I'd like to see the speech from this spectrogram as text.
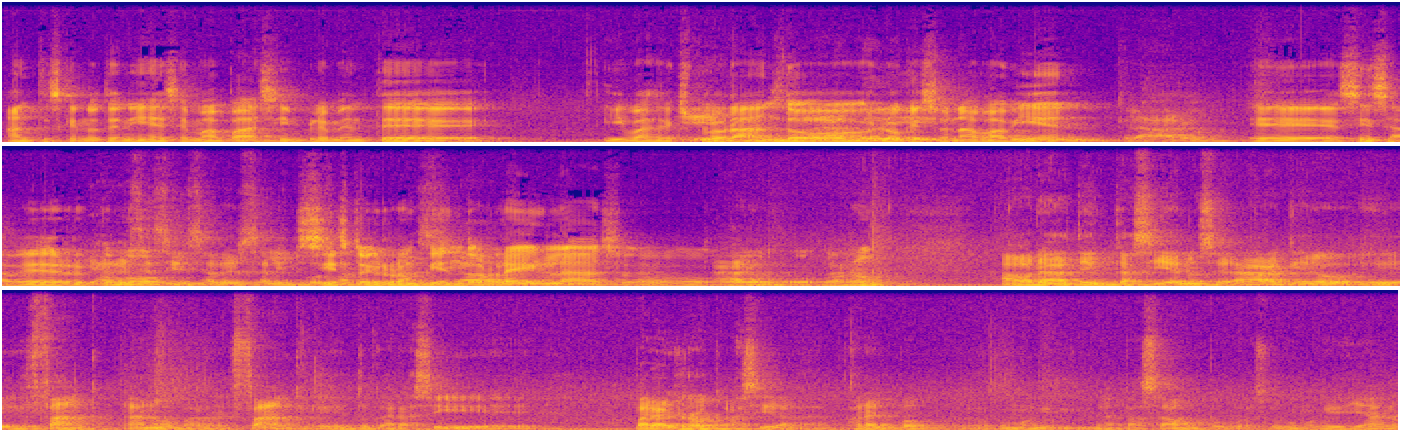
Antes que no tenías ese mapa, simplemente ibas explorando, explorando lo que sonaba bien, Claro. eh, sin saber cómo, sin saber salen si cosas estoy rompiendo reglas Claro, o, claro, o- no. Ahora te encasillas, no sé, ah, quiero eh, funk. Ah, no, para el funk eh, tocar así. eh, para el rock así, ah, para el pop. Como que me ha pasado un poco eso, como que ya no.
